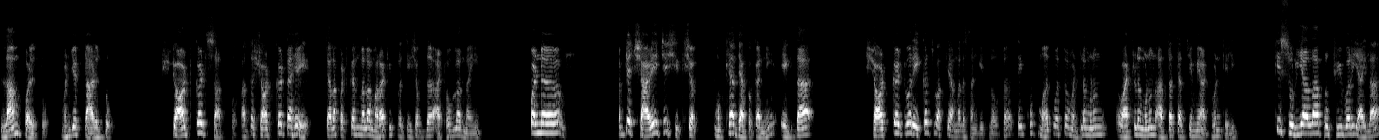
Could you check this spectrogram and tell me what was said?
लांब पळतो म्हणजे टाळतो. शॉर्टकट साधतो. आता शॉर्टकट आहे त्याला पटकन मला मराठी प्रतिशब्द आठवला नाही. पण आमच्या शाळेचे शिक्षक मुख्याध्यापकांनी एकदा शॉर्टकटवर एकच वाक्य आम्हाला सांगितलं होतं. ते खूप महत्वाचं म्हटलं म्हणून वाटलं म्हणून आता त्याची मी आठवण केली, की सूर्याला पृथ्वीवर यायला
